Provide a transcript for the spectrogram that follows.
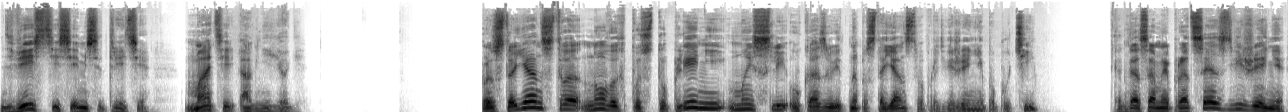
273. Матерь Агни-йоги. Постоянство новых поступлений мысли указывает на постоянство продвижения по пути, когда самый процесс движения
